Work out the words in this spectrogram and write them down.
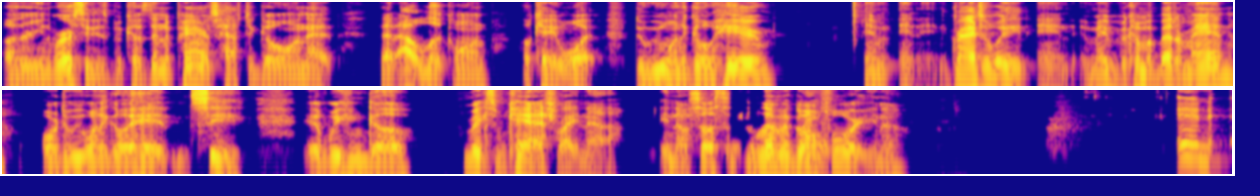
other universities because then the parents have to go on that that outlook on, okay, what do we want to go here and, and, and graduate and maybe become a better man, or do we want to go ahead and see if we can go make some cash right now? You know, so it's a dilemma going right. forward. You know and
